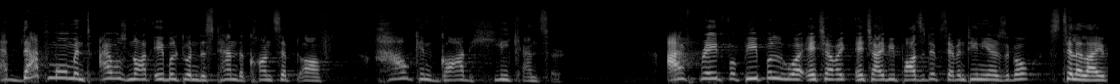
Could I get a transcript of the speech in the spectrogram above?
at that moment, I was not able to understand the concept of how can God heal cancer. I've prayed for people who are HIV, HIV positive 17 years ago, still alive,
